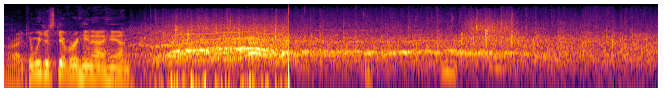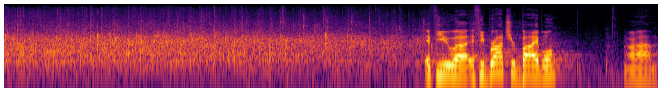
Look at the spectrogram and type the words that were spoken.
All right, can we just give Regina a hand? If you, uh, if you brought your Bible, um,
